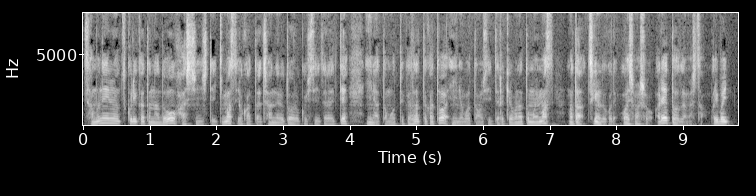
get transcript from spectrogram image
サムネイルの作り方などを発信していきます。よかったらチャンネル登録していただいて、いいなと思ってくださった方は、いいねボタンを押していただければなと思います。また次の動画でお会いしましょう。ありがとうございました。バイバイ。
